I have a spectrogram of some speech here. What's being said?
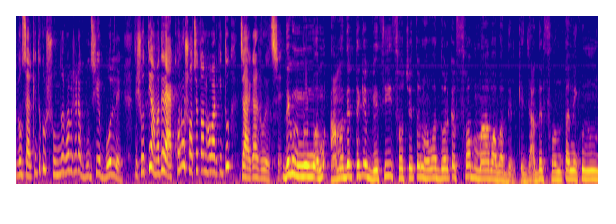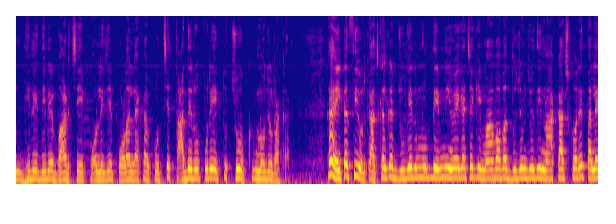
এবং স্যার, কিন্তু খুব সুন্দরভাবে সেটা বুঝিয়ে বললেন যে সত্যি আমাদের এখনও সচেতন হওয়ার কিন্তু জায়গা রয়েছে। দেখুন আমাদের থেকে বেশি সচেতন হওয়ার দরকার সব মা বাবাদেরকে যাদের সন্তান এখন ধীরে ধীরে বাড়ছে, কলেজে পড়ালেখা করছে, তাদের ওপরে একটু চোখ নজর রাখার। হ্যাঁ এটা শিওর আজকালকার যুগের মধ্যে এমনি হয়ে গেছে কি মা বাবা দুজন যদি না কাজ করে, তাহলে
